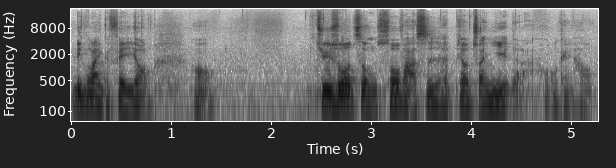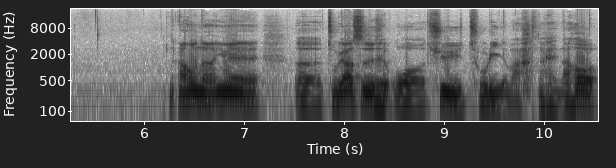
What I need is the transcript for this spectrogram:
另外一个费用哦。据说这种说法是比较专业的啦。OK，好。然后呢，因为呃主要是我去处理的嘛，对。然后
